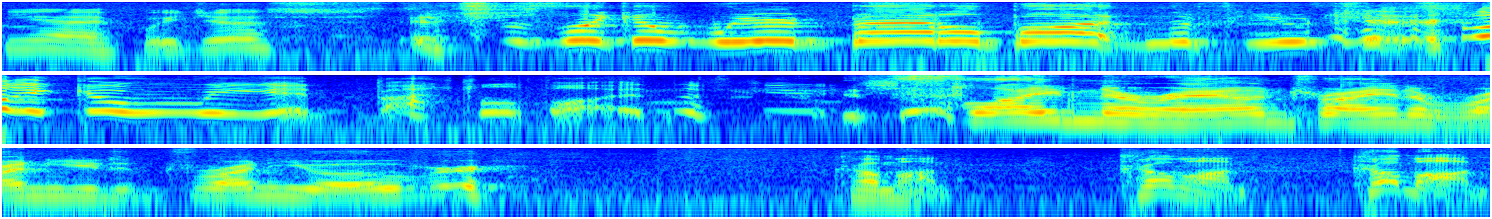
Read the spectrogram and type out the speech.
Yeah, if we just. It's just like a weird battle bot in the future. It's like a weird battle bot in the future. It's sliding around trying to run you to run you over. Come on. Come on. Come on.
